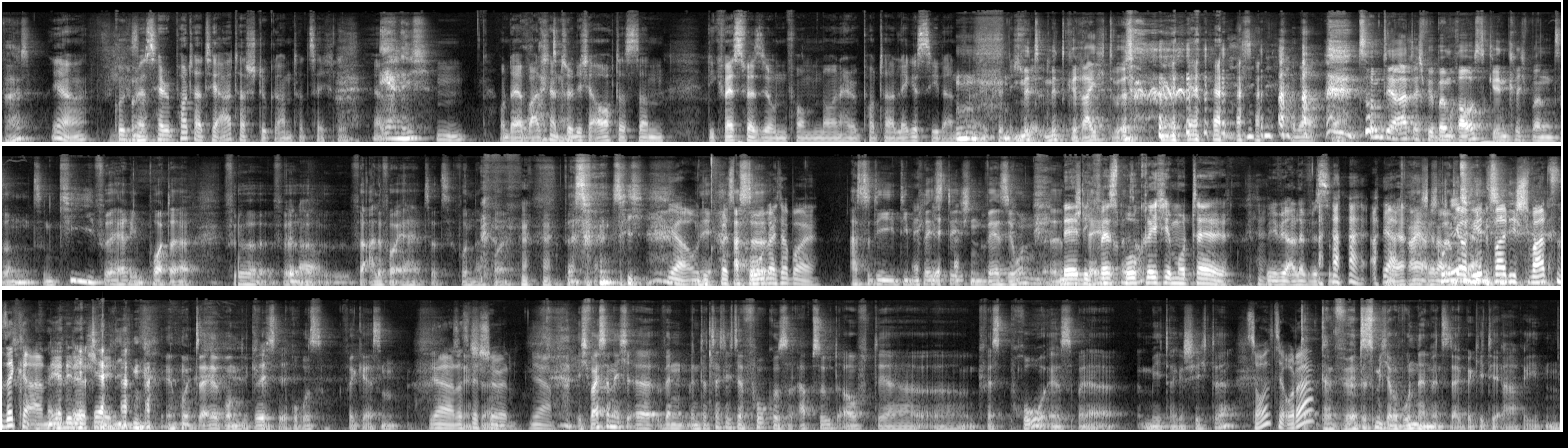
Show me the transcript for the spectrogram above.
Was? Ja, guck ich mir das Harry Potter Theaterstück an, tatsächlich. Ja. Ehrlich? Hm. Und da oh, erwarte ich natürlich auch, dass dann die Quest-Version vom neuen Harry Potter Legacy dann äh, mit, wird. Mitgereicht wird. Aber, ja. Zum Theaterspiel. Beim Rausgehen kriegt man so ein, so ein Key für Harry Potter für, für, genau. für alle VR-Headsets. Wundervoll. Das wird sich. Ja, und nee. die Quest Pro gleich dabei. Hast du die, die PlayStation-Version? Äh, nee, die Quest Pro so? kriege ich im Hotel, wie wir alle wissen. ja, ja, ja, genau. Auf jeden Fall die schwarzen Säcke an, ja, die da stehen. Im Hotel rum, die Quest Pros vergessen. Ja, das wäre schön. schön. Ja. Ich weiß ja nicht, äh, wenn, wenn tatsächlich der Fokus absolut auf der äh, Quest Pro ist bei der Meta-Geschichte. Sollte, oder? Dann, dann wird es mich aber wundern, wenn sie da über GTA reden.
